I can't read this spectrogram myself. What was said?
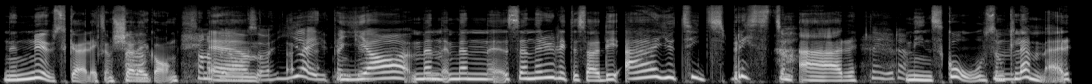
nej, nu ska jag liksom köra Ja. igång. Såna får jag Ehm, också. Yay, tänker jag. Ja, men, Mm. men sen är det ju lite så här, det är ju tidsbrist som är Det är det. min sko som Mm. klämmer.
